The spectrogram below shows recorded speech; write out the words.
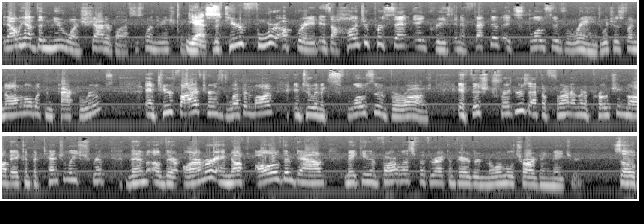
so now we have the new one, Shatter Blast. This one's interesting. Yes. The tier four upgrade is a hundred percent increase in effective explosive range, which is phenomenal within packed rooms. And tier five turns the weapon mod into an explosive barrage. If this triggers at the front of an approaching mob, it can potentially strip them of their armor and knock all of them down, making them far less of a threat compared to their normal charging nature. So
